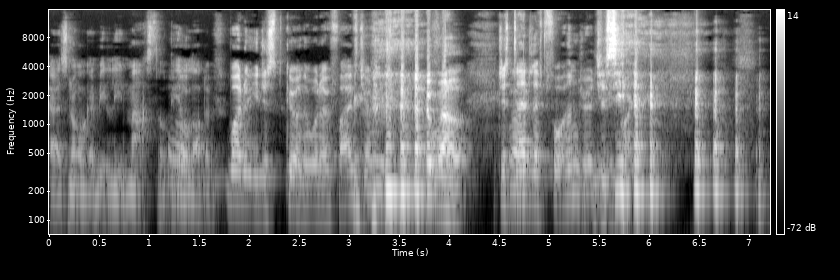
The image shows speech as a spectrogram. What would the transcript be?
Uh, it's not all going to be lean mass. There'll be a lot of. Why don't you just go on the 105, Johnny? well, just well, deadlift 400. Just fine.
